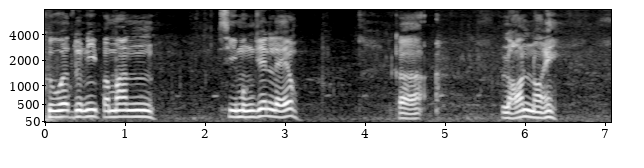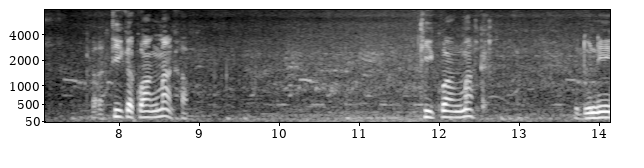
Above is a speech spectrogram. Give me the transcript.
คือว่าดูนี่ประมาณสี่โมงเย็นแล้ว ก็ร้อนหน่อยก็ที่ก็กว้างมากครับ ที่กว้างมาก ดูนี่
